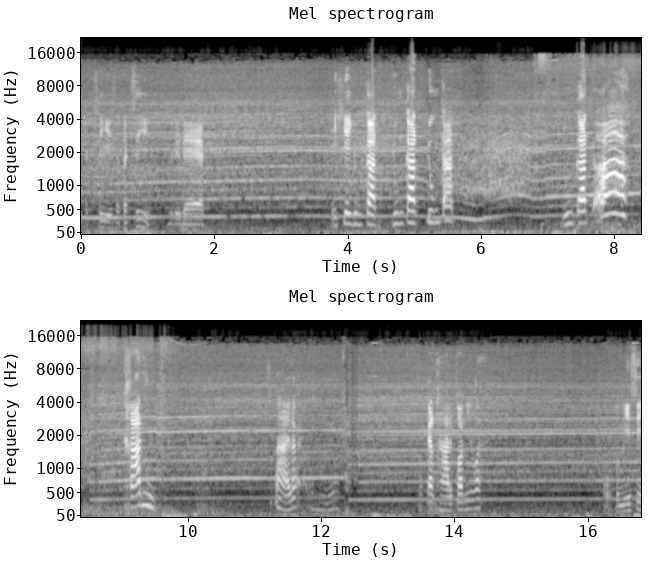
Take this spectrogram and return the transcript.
แท็กซี่ใส่แท็กซี่ไม่ได้แดกไอ้เชี่ยยุงกัดยุงกัดยุงกัด ยุงกัดอ้าคันชิบหายแล้วมันกัดหาเลยตอนนี้วะโอ้ตรงนี้สิ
